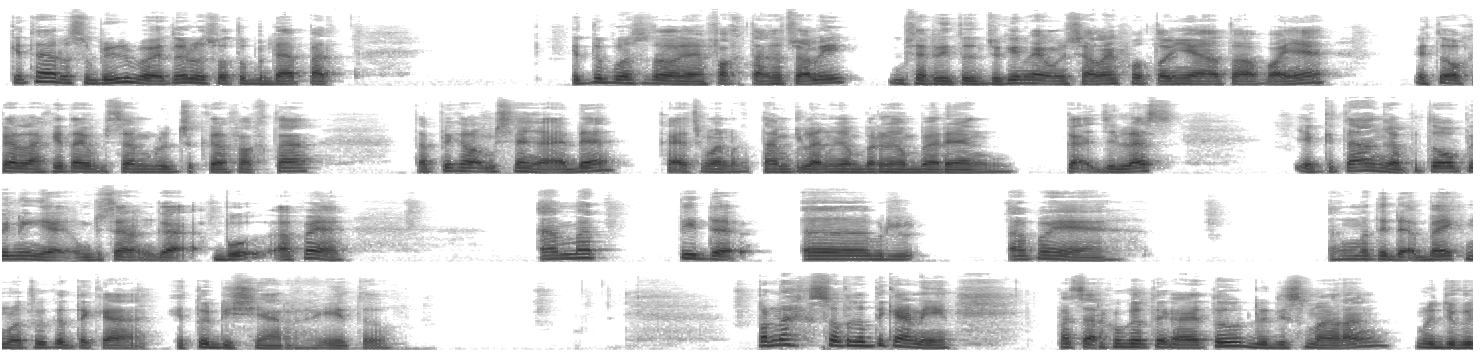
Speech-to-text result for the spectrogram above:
kita harus berdiri bahwa itu adalah suatu pendapat. Itu suatu hal yang fakta kecuali bisa ditunjukin kayak misalnya fotonya atau apanya itu oke okay lah kita bisa merujuk ke fakta. Tapi kalau misalnya nggak ada kayak cuman tampilan gambar-gambar yang nggak jelas ya kita anggap itu opini nggak bisa nggak bu apa ya amat tidak uh, apa ya amat tidak baik menurutku ketika itu di share gitu pernah suatu ketika nih pacarku ketika itu dari Semarang menuju ke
